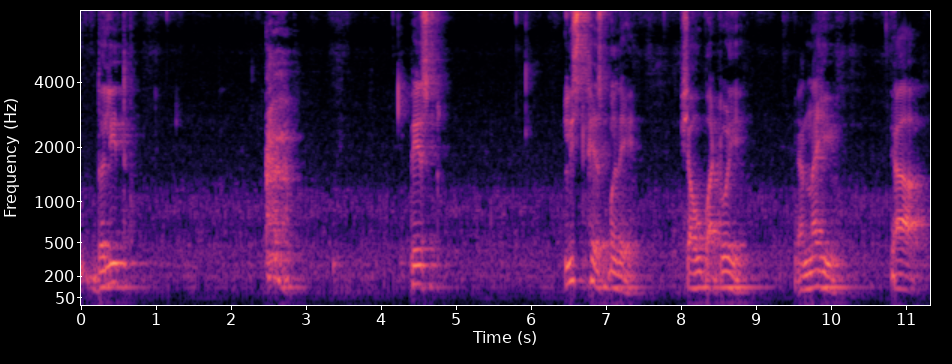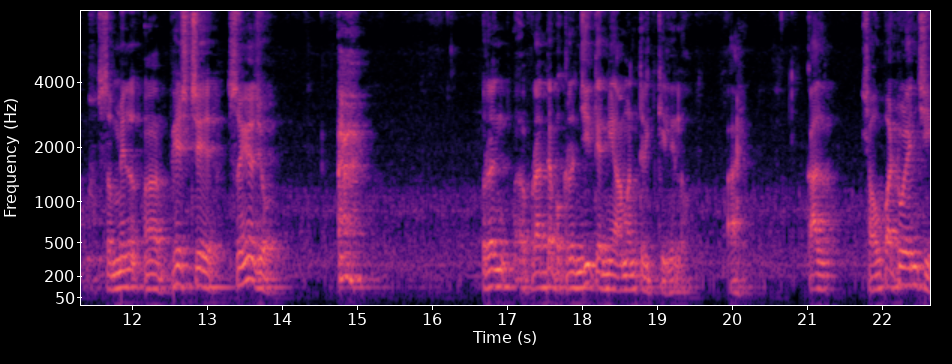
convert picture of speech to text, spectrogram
दलित फेस्ट लिस्ट फेस्टमध्ये शाहू पाटोळे यांनाही त्या संमेल फेस्टचे संयोजक रं प्राध्यापक रणजित यांनी आमंत्रित केलेलं आहे. काल शाहू पाटोळेंची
